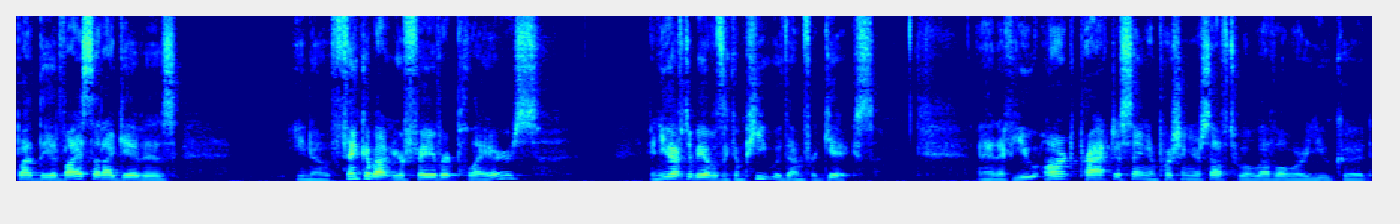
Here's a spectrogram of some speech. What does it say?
but the advice that I give is, you know, think about your favorite players, and you have to be able to compete with them for gigs. And if you aren't practicing and pushing yourself to a level where you could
